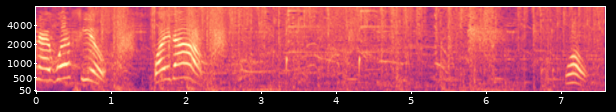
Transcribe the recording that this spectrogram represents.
John, I'm with you. Wait up. Whoa.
